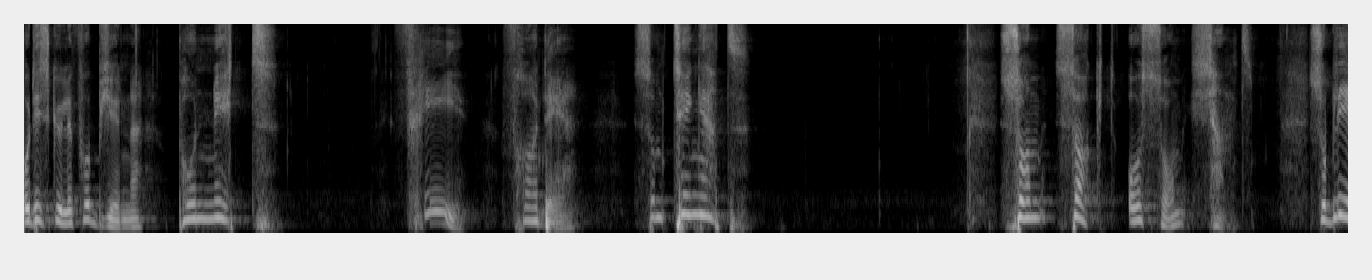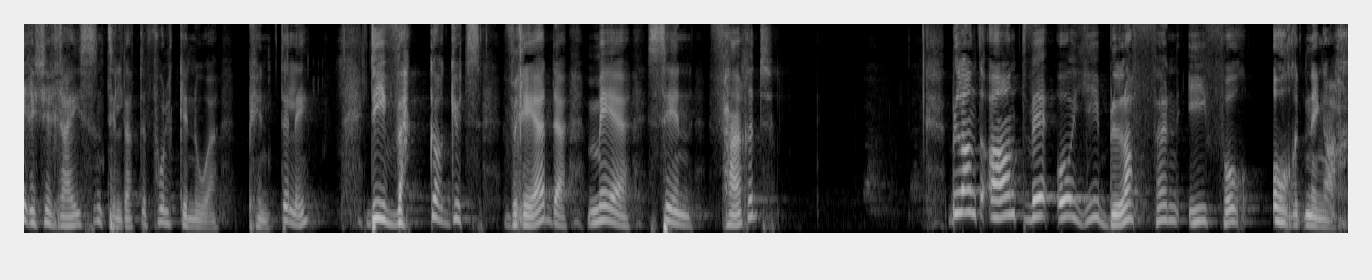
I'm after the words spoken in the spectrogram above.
og de skulle få begynne på nytt. Fri fra det som tynget. Som sagt og som kjent så blir ikke reisen til dette folket noe pyntelig. De vekker Guds vrede med sin ferd. Blant annet ved å gi blaffen i forordninger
